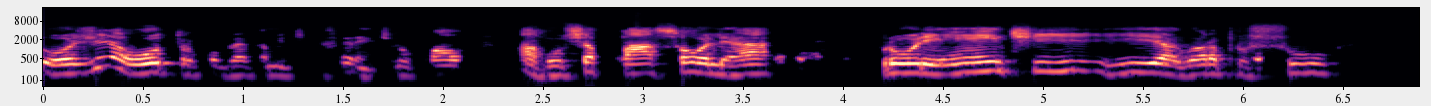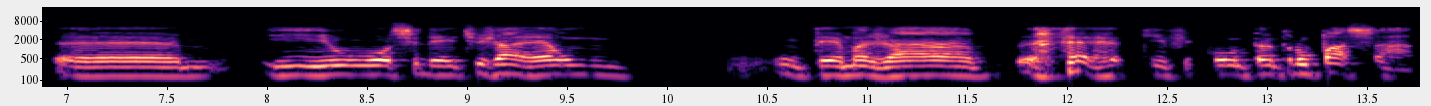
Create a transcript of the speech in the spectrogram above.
hoje é outro completamente diferente, no qual a Rússia passa a olhar para o Oriente e agora para o Sul, é, e o Ocidente já é um, um tema já que ficou um tanto no passado.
